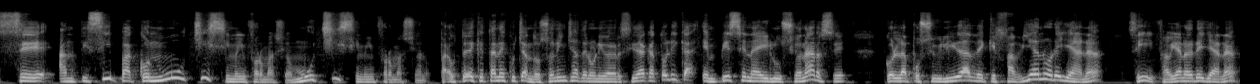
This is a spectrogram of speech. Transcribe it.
se anticipa con muchísima información, muchísima información. Para ustedes que están escuchando, son hinchas de la Universidad Católica, empiecen a ilusionarse con la posibilidad de que Fabián Orellana, sí, Fabián Orellana,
